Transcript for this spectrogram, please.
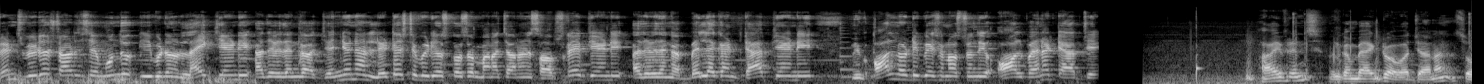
ఫ్రెండ్స్ వీడియో స్టార్ట్ చేసే ముందు ఈ వీడియోను లైక్ చేయండి. అదేవిధంగా జెన్యున్ అండ్ లేటెస్ట్ వీడియోస్ కోసం మన ఛానల్ని సబ్స్క్రైబ్ చేయండి. అదేవిధంగా బెల్ ఐకాన్ ట్యాప్ చేయండి. మీకు ఆల్ నోటిఫికేషన్ వస్తుంది. ఆల్ పైన ట్యాప్ చేయండి. Hi friends welcome back to our channel so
